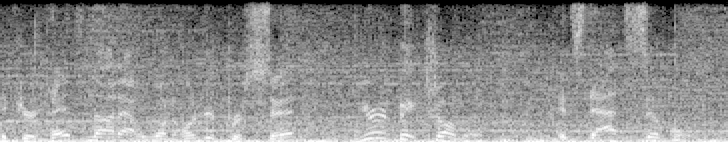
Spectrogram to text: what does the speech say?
If your head's not at 100%, you're in big trouble. It's that simple.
